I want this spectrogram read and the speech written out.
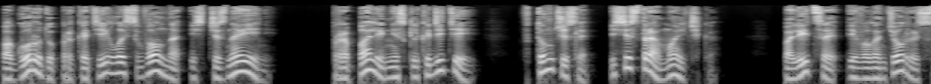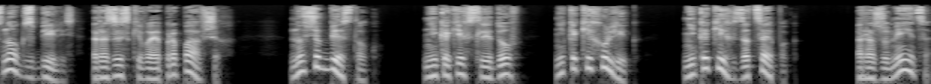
по городу прокатилась волна исчезновений. Пропали несколько детей, в том числе и сестра мальчика. Полиция и волонтеры с ног сбились, разыскивая пропавших. Но все без толку. Никаких следов, никаких улик, никаких зацепок. Разумеется,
